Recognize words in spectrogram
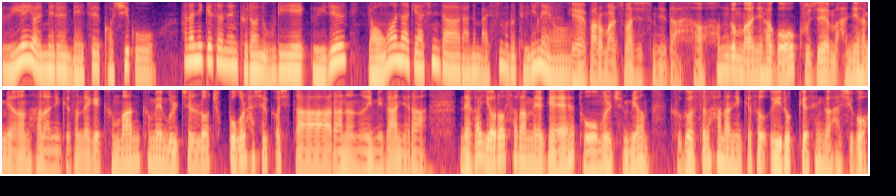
의의 열매를 맺을 것이고 하나님께서는 그런 우리의 의를 영원하게 하신다라는 말씀으로 들리네요. 예, 바로 말씀하셨습니다. 어, 헌금 많이 하고 구제 많이 하면 하나님께서 내게 그만큼의 물질로 축복을 하실 것이다라는 의미가 아니라 내가 여러 사람에게 도움을 주면 그것을 하나님께서 의롭게 생각하시고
